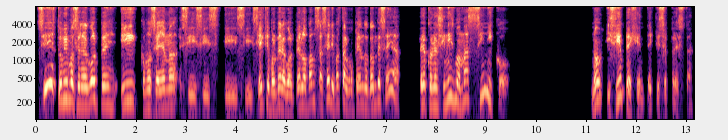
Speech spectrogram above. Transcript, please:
sí, estuvimos en el golpe y, ¿cómo se llama? Si, si, si, si, si hay que volver a golpearlo, vamos a hacer y va a estar golpeando donde sea, pero con el cinismo más cínico. ¿no? Y siempre hay gente que se presta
